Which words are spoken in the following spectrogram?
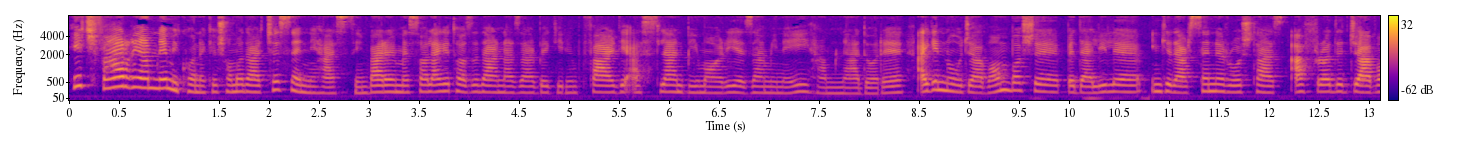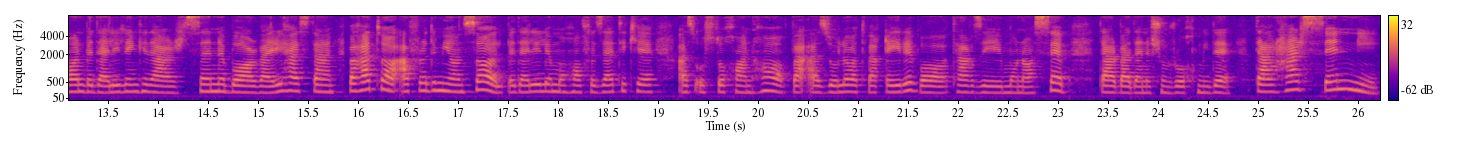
هیچ فرقی هم نمی‌کنه که شما در چه سنی هستین. برای مثال اگه تازه در نظر بگیریم فردی اصلا بیماری زمینه ای هم نداره. اگه نوجوان باشه به دلیل اینکه در سن رشد هست افراد جوان به دلیل اینکه در سن باروری هستن و حتی افراد میان سال به دلیل محافظتی که از استخوانها و عضلات و غیره با تغذیه مناسب در بدنشون رخ میده در هر سنی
